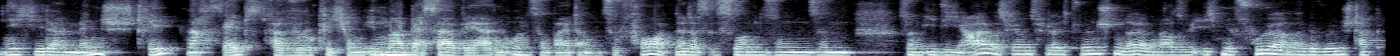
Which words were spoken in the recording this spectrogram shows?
nicht jeder Mensch strebt nach Selbstverwirklichung, immer mhm. besser werden und so weiter und so fort. Ne? Das ist so ein, so, ein, so, ein, so ein Ideal, was wir uns vielleicht wünschen. Ne? Genauso wie ich mir früher immer gewünscht habe,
